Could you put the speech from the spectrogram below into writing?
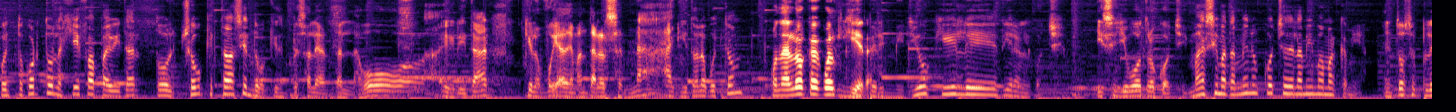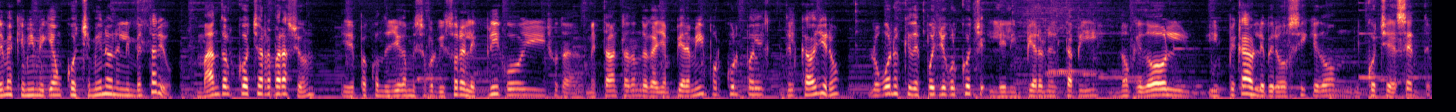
Cuento corto, la jefa para evitar todo el show que estaba haciendo, porque empezó a levantar la voz, a gritar, que los voy a demandar al CERNAC y toda la cuestión. Una loca Y cualquiera. permitió que le dieran el coche. Y se llevó otro coche. Más encima también un coche de la misma marca mía. Entonces el problema es que a mí me queda un coche menos en el inventario. Mando el coche a reparación y después cuando llega mi supervisora le explico y chuta, me estaban tratando de callampear a mí por culpa del, del caballero. Lo bueno es que después llegó el coche, le limpiaron el tapiz, no quedó el- impecable, pero sí quedó un coche decente.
